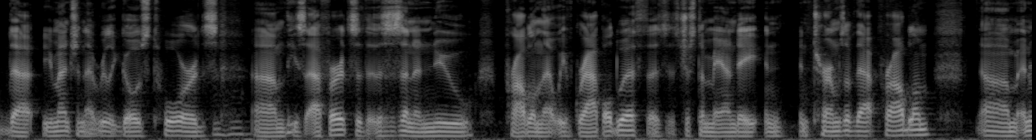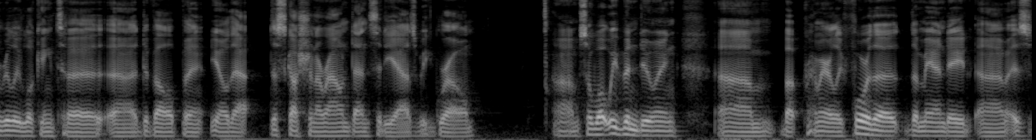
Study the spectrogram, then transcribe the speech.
that you mentioned that really goes towards mm-hmm. um, these efforts. This isn't a new problem that we've grappled with. It's just a mandate in, in terms of that problem, um, and really looking to uh, develop a, you know that discussion around density as we grow. Um, so what we've been doing, um, but primarily for the the mandate, uh, has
